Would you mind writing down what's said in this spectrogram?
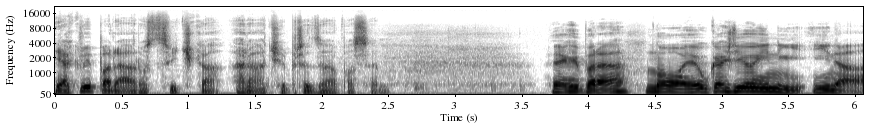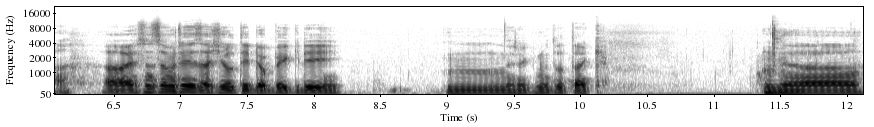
Jak vypadá rozcvička hráče před zápasem? Jak vypadá? No, je u každého jiný, jiná. Já jsem samozřejmě zažil ty doby, kdy, hm, řeknu to tak, uh,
